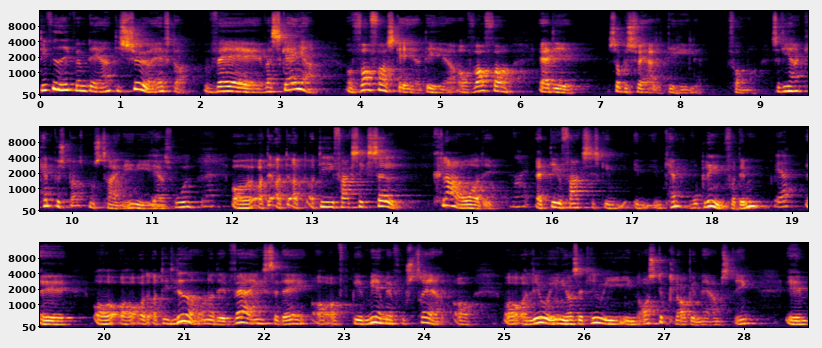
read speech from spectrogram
de ved ikke, hvem det er. De søger efter, hvad, hvad skal jeg? Og hvorfor skal jeg det her? Og hvorfor er det så besværligt, det hele for mig? Så de har kæmpe spørgsmålstegn inde i ja. deres hoved. Ja. Og, og, og, og de er faktisk ikke selv klar over det. Nej. At det er jo faktisk en, en, en kæmpe problem for dem. Ja. Øh, og, og, og, og de lider under det hver eneste dag, og, og bliver mere og mere frustreret, og, og, og lever egentlig også et liv i, i en osteklokke nærmest. Ikke? Øh,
